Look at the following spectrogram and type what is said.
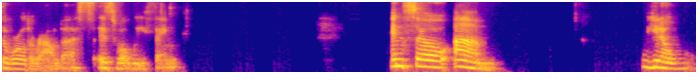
the world around us, is what we think. And so, um, you know,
